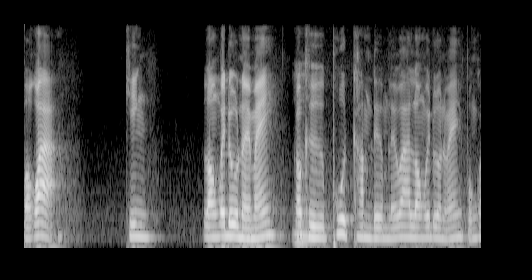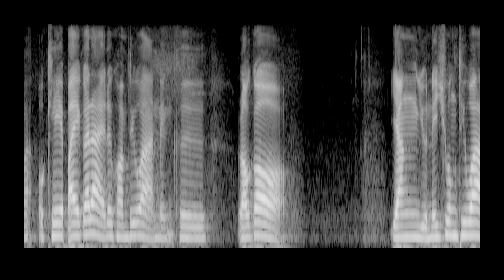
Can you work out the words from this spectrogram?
บอกว่าคิงลองไปดูหน่อยไหมก็คือพูดคำเดิมเลยว่าลองไปดูหน่อยไหมผมก็โอเคไปก็ได้ด้วยความที่ว่าหนึ่งคือ เราก็ยังอยู่ในช่วงที่ว่า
